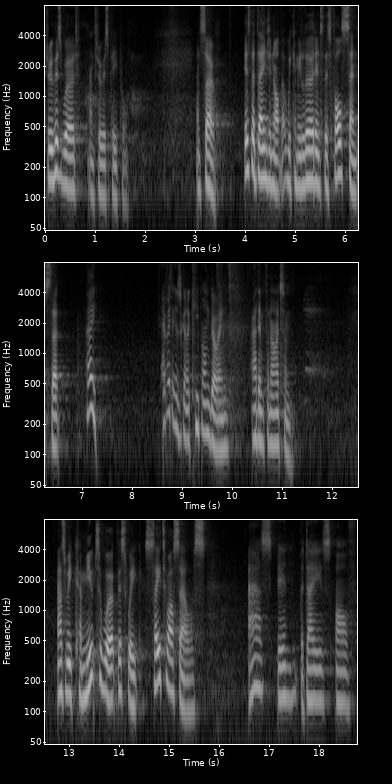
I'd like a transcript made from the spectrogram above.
through His word and through His people. And so, is the danger not that we can be lured into this false sense that, hey, everything is going to keep on going ad infinitum? As we commute to work this week, say to ourselves, as in the days of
